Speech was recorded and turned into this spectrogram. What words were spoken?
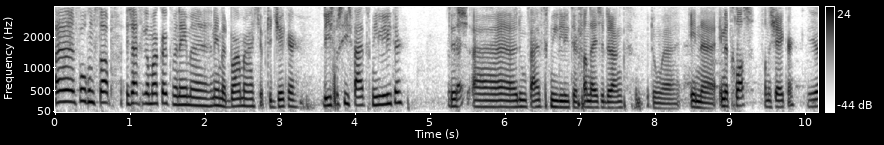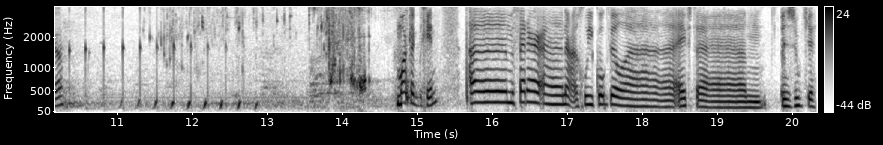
de volgende stap is eigenlijk heel makkelijk. We nemen, nemen het barmaatje of de jigger. Die is precies 50 milliliter. Okay. Dus we doen 50 milliliter van deze drank doen we in, in het glas van de shaker. Ja. Makkelijk begin. Uh, verder, uh, nou, een goede cocktail uh, heeft een zoetje,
